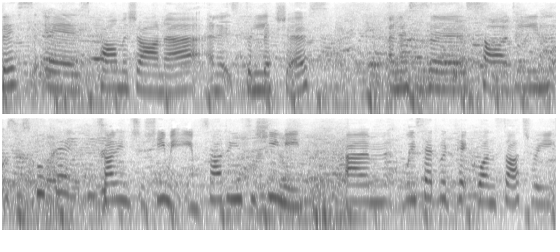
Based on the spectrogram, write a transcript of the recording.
This is Parmigiana and it's delicious. And this is a sardine, what was this called, Kate? Sardine sashimi. Sardine sashimi. Um, we said we'd pick one starter each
